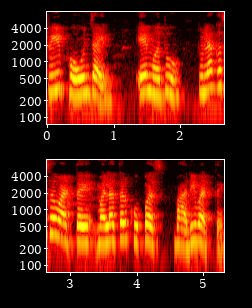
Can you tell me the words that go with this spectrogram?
ट्रीप होऊन जाईल. ए मधू तुला कसं वाटतंय? मला तर खूपच भारी वाटतंय.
